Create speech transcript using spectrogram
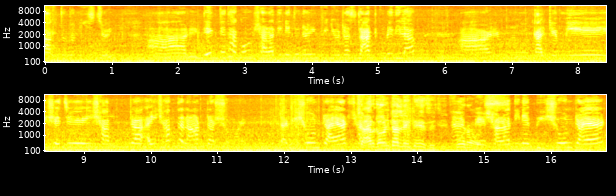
লাগতো তো নিশ্চয়ই। থাকো সারাদিনের জন্য আমি ভিডিওটা স্টার্ট করে দিলাম। আর কালকে মেয়ে এসেছে এই সাতটা এই সাতটা না আটটার সময়। তাই ভীষণ টায়ার্ড চার ঘণ্টা লেটে এসেছি হ্যাঁ, সারাদিনে ভীষণ টায়ার্ড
